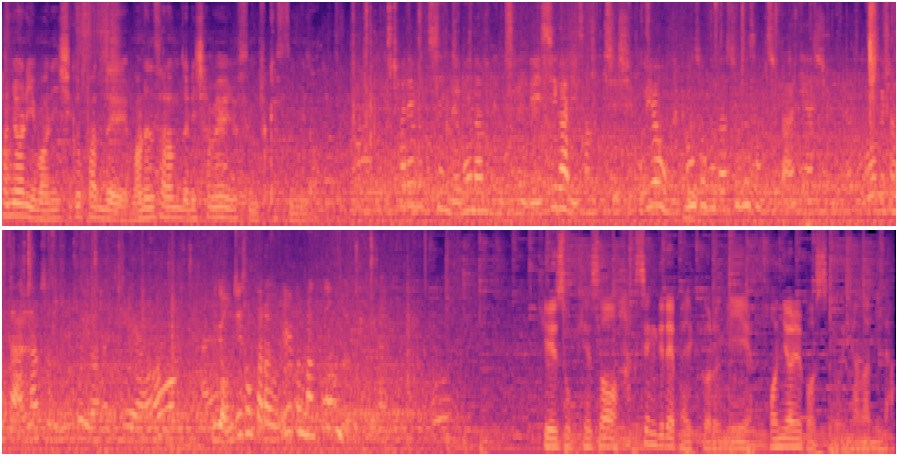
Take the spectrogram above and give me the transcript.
헌혈이 많이 시급한데 많은 사람들이 참여해 줬으면 좋겠습니다. 차례 붙인 네모난 밴드를 4시간 이상 붙이시고요. 오늘 평소보다 수분 섭취 많이 하시고요. 누워 계셔서 알람 소리 듣고 일어나세요. 여기 엄지손가락으로 1분만 꾹 누르세요. 계속해서 학생들의 발걸음이 헌혈 버스로 향합니다.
